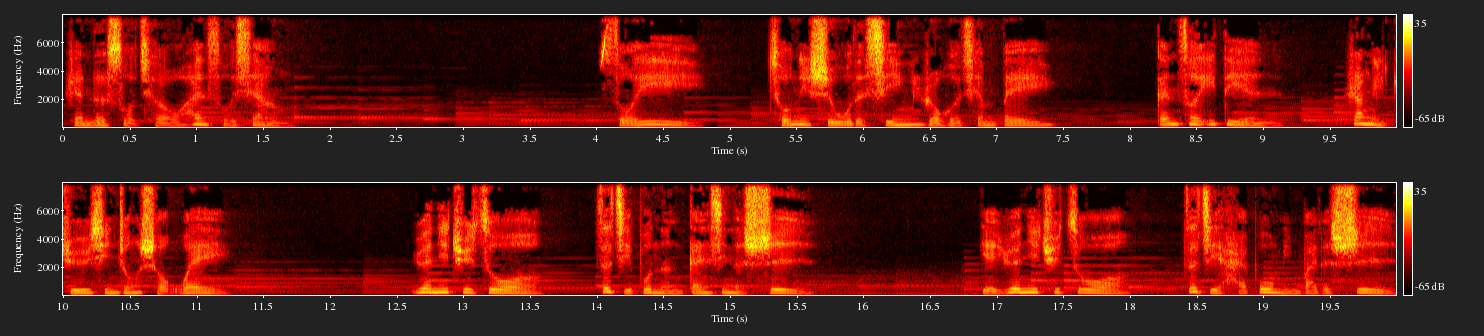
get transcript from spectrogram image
人的所求和所想，所以求你使我的心柔和谦卑，干脆一点，让你居心中首位，愿意去做自己不能甘心的事，也愿意去做自己还不明白的事，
